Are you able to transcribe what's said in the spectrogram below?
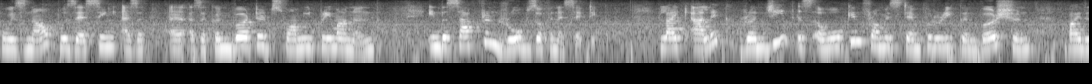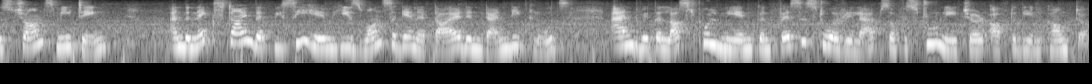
who is now possessing as a, as a converted Swami Premanand in the saffron robes of an ascetic. Like Alec, Ranjit is awoken from his temporary conversion by this chance meeting, and the next time that we see him, he is once again attired in dandy clothes and with a lustful mien confesses to a relapse of his true nature after the encounter.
